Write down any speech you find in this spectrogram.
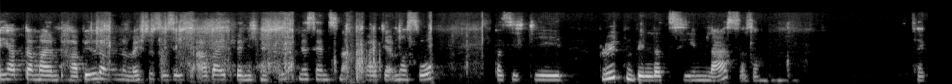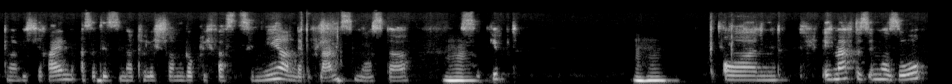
Ich habe da mal ein paar Bilder, wenn du möchtest. Also ich arbeite, wenn ich mit Blütenessenzen arbeite, ja immer so, dass ich die Blütenbilder ziehen lasse. Also ich zeig dir mal, wie ich hier rein. Also das sind natürlich schon wirklich faszinierende Pflanzenmuster, mhm. es so gibt. Mhm. Und ich mache das immer so,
